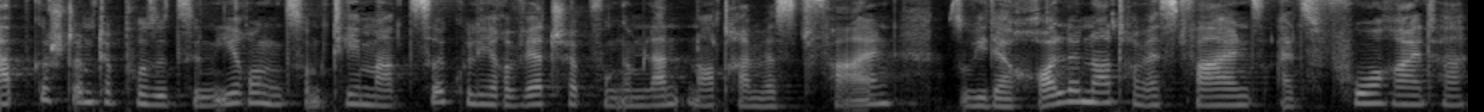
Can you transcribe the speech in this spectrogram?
abgestimmte Positionierungen zum Thema zirkuläre Wertschöpfung im Land Nordrhein-Westfalen sowie der Rolle Nordrhein-Westfalens als Vorreiter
